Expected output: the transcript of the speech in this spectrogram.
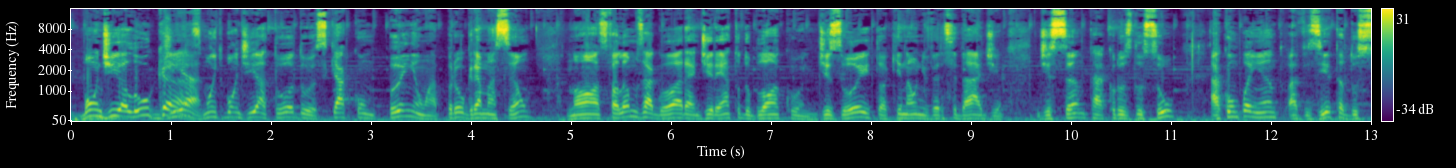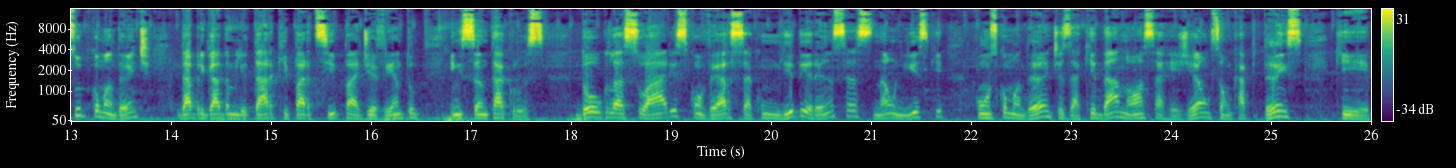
Bom dia, Lucas. Bom dia. Muito bom dia a todos que acompanham a programação. Nós falamos agora direto do bloco 18 aqui na Universidade de Santa Cruz do Sul, acompanhando a visita do subcomandante da Brigada Militar que participa de evento em Santa Cruz. Douglas Soares conversa com lideranças na Unisc, com os comandantes aqui da nossa região, são capitães que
